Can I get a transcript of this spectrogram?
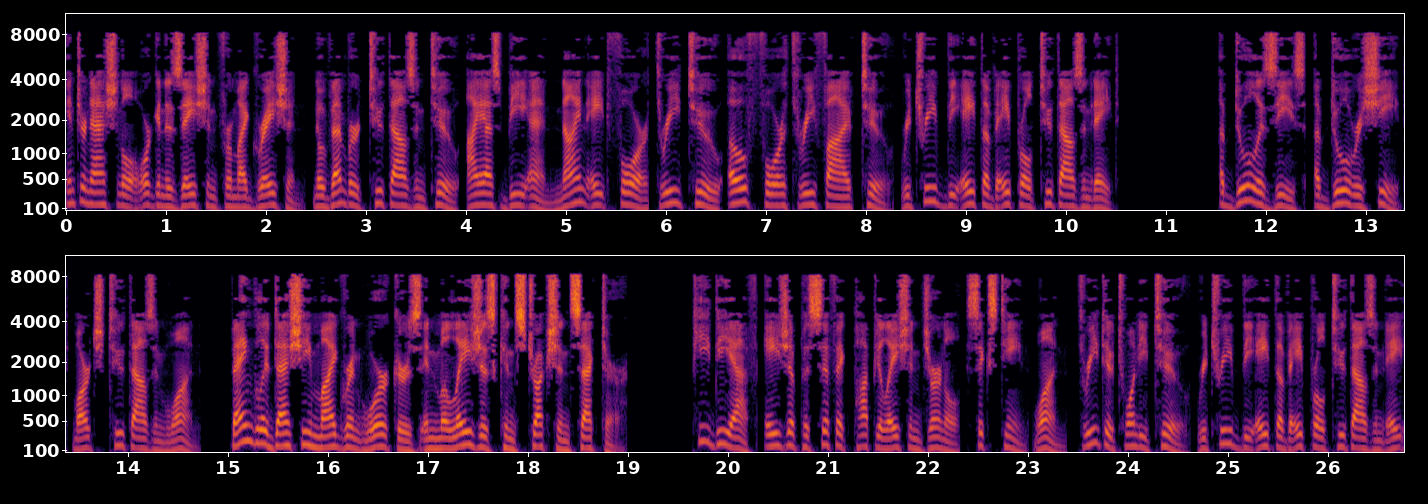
International Organization for Migration, November 2002, ISBN 984-32-0435-2, retrieved 8 April 2008 Abdul Aziz, Abdul Rashid March 2001. Bangladeshi Migrant Workers in Malaysia's Construction Sector. PDF, Asia-Pacific Population Journal, 16 1, 3–22, retrieved 8 April 2008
